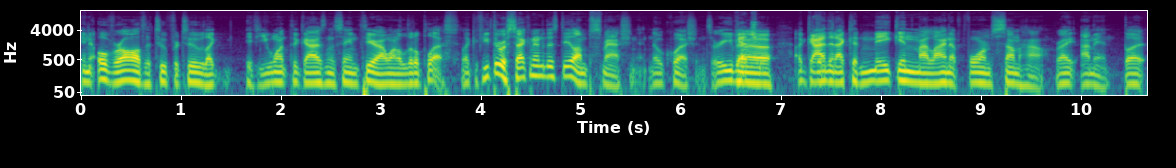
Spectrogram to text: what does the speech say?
and overall, it's a two for two. Like if you want the guys in the same tier, I want a little plus. Like if you threw a second into this deal, I'm smashing it, no questions. Or even gotcha. a, a guy that I could make in my lineup for him somehow, right? I'm in. But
